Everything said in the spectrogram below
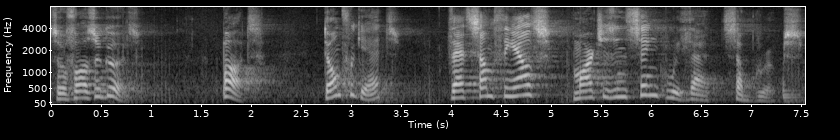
So far, so good. But don't forget that something else marches in sync with that subgroups.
